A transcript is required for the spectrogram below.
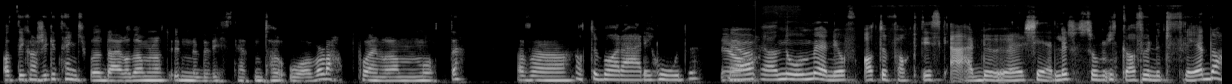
At de kanskje ikke tenker på det der og da, men at underbevisstheten tar over, da, på en eller annen måte. Altså At det bare er i hodet. Ja. Ja, Noen mener jo at det faktisk er døde sjeler som ikke har funnet fred, da.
